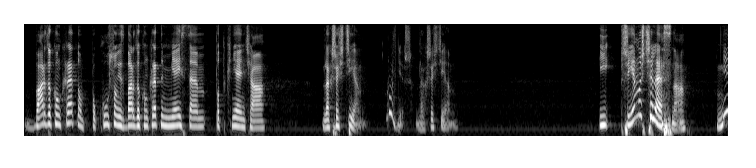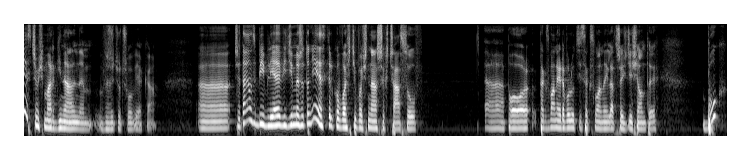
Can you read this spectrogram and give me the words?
bardzo konkretną pokusą, jest bardzo konkretnym miejscem potknięcia dla chrześcijan. Również dla chrześcijan. I przyjemność cielesna nie jest czymś marginalnym w życiu człowieka. E, czytając Biblię, widzimy, że to nie jest tylko właściwość naszych czasów, e, po tak zwanej rewolucji seksualnej lat 60. Bóg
